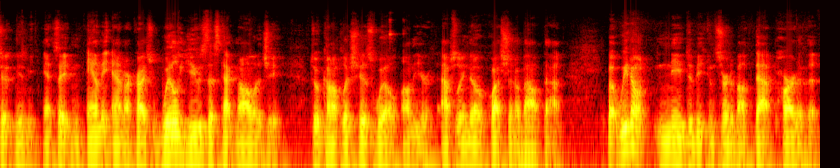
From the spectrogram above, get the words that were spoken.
and Satan and the Antichrist will use this technology to accomplish his will on the earth. Absolutely no question about that. But we don't need to be concerned about that part of it.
